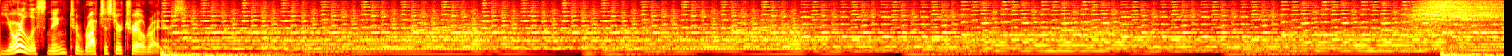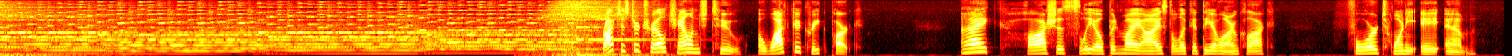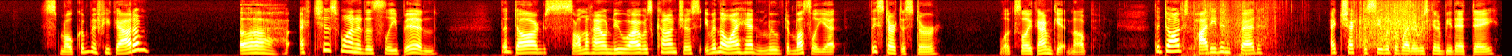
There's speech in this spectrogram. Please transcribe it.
You're listening to Rochester Trail Riders. Rochester Trail Challenge 2, Oatka Creek Park. I cautiously opened my eyes to look at the alarm clock. 4:20 a.m. Smoke 'em if you got 'em? Ugh, I just wanted to sleep in. The dogs somehow knew I was conscious, even though I hadn't moved a muscle yet. They start to stir. Looks like I'm getting up. The dogs pottied and fed. I checked to see what the weather was going to be that day.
